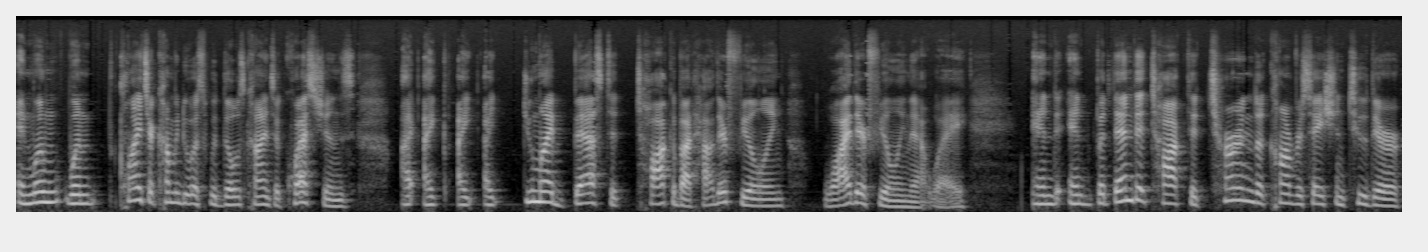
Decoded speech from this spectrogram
and when, when clients are coming to us with those kinds of questions, I, I, I, I do my best to talk about how they're feeling, why they're feeling that way. And and but then to talk to turn the conversation to their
